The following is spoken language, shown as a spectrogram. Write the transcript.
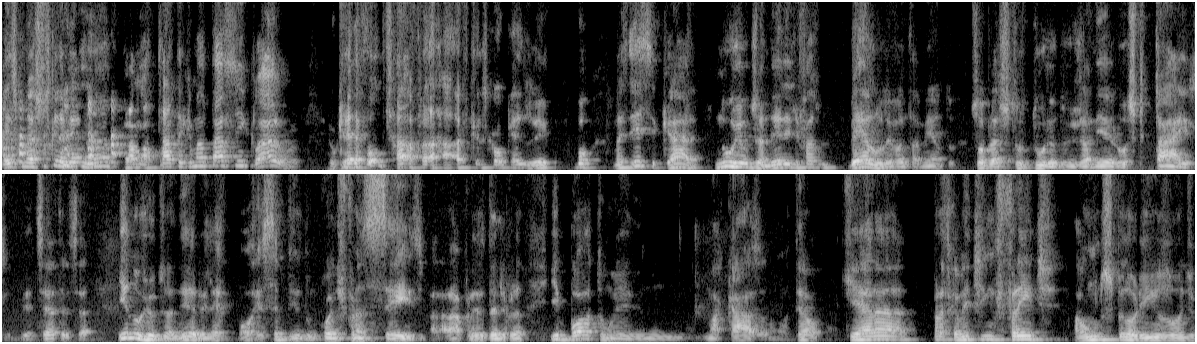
eles começam a escrever, não, para matar tem que matar sim, claro. Eu quero é voltar para a África de qualquer jeito. Bom, mas esse cara, no Rio de Janeiro, ele faz um belo levantamento sobre a estrutura do Rio de Janeiro, hospitais, etc, etc. E no Rio de Janeiro, ele é pô, recebido, um conde francês, apresentando e botam ele numa casa, num hotel, que era praticamente em frente a um dos pelourinhos onde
